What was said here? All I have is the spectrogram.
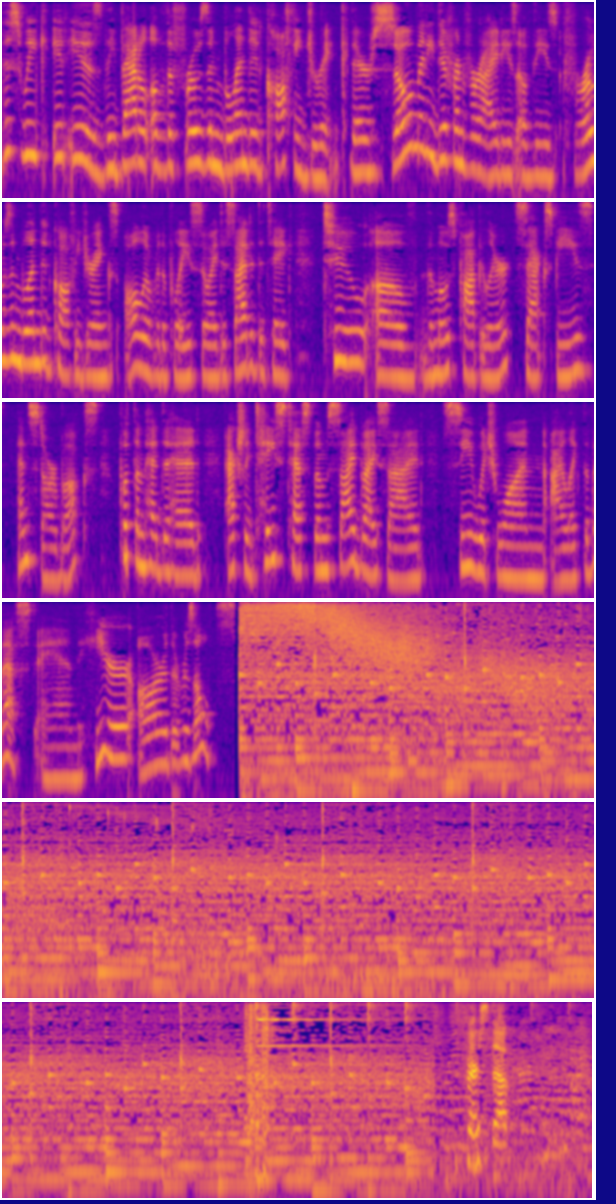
This week it is the battle of the frozen blended coffee drink. There's so many different varieties of these frozen blended coffee drinks all over the place, so I decided to take two of the most popular, Saxby's and Starbucks, put them head to head, actually taste test them side by side, see which one I like the best, and here are the results. First up,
